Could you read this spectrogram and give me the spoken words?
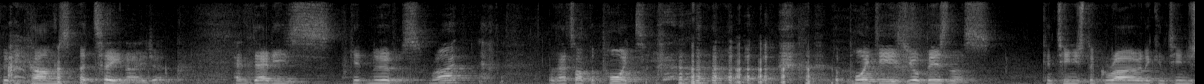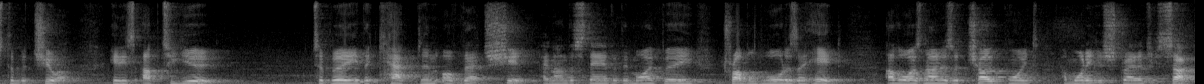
who becomes a teenager, and daddies get nervous, right? But that's not the point. the point is your business continues to grow and it continues to mature. It is up to you to be the captain of that ship and understand that there might be troubled waters ahead, otherwise known as a choke point, and what are your strategies. So,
